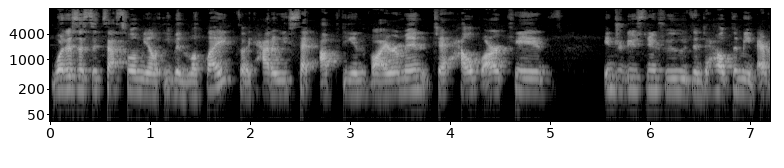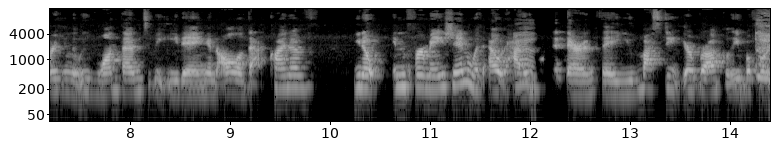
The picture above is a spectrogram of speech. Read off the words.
What does a successful meal even look like? Like, how do we set up the environment to help our kids introduce new foods and to help them eat everything that we want them to be eating and all of that kind of you know, information without having yeah. to sit there and say, you must eat your broccoli before,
